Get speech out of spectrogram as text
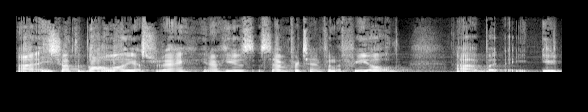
Uh, he shot the ball well yesterday. You know, he was seven for ten from the field. Uh, but you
